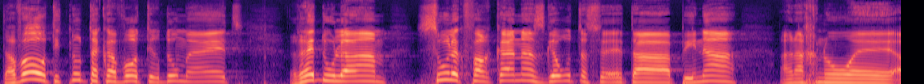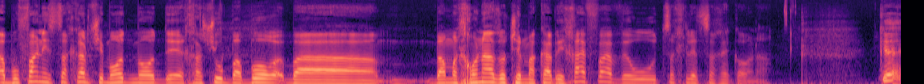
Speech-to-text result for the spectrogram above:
תבואו, תיתנו את הכבוד, תרדו מהעץ, רדו לעם, סעו לכפר כנא, סגרו את, הפינה. אנחנו, אה, אבו פאני שחקן שמאוד מאוד אה, חשוב בבור, במכונה הזאת של מכבי חיפה, והוא צריך לשחק העונה. כן,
